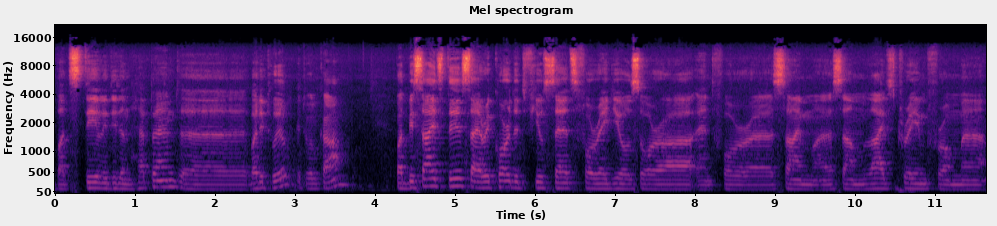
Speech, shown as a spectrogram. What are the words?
but still it didn't happen. Uh, but it will, it will come. But besides this, I recorded few sets for Radio Zora and for uh, some uh, some live stream from uh,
